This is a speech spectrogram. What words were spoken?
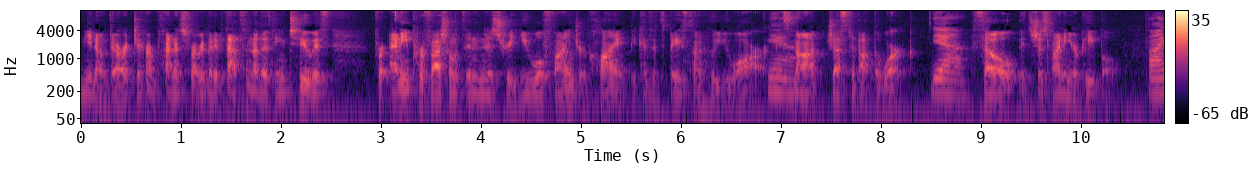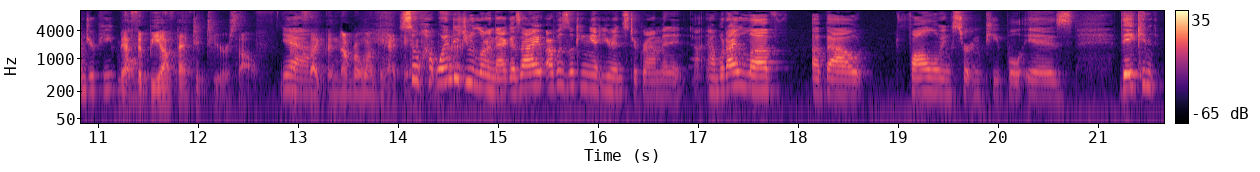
you know there are different planets for everybody but that's another thing too is for any professional within the industry, you will find your client because it's based on who you are. Yeah. It's not just about the work. Yeah. So it's just finding your people. Find your people. Yeah, so be authentic to yourself. Yeah, that's like the number one thing I think. So I when say. did you learn that? Because I, I was looking at your Instagram and it, and what I love about following certain people is they can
